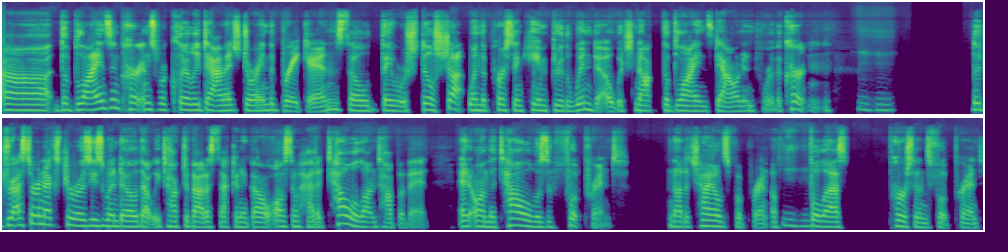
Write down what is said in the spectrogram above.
uh, the blinds and curtains were clearly damaged during the break in. So they were still shut when the person came through the window, which knocked the blinds down and tore the curtain. hmm The dresser next to Rosie's window that we talked about a second ago also had a towel on top of it. And on the towel was a footprint, not a child's footprint, a Mhm. full ass person's footprint.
